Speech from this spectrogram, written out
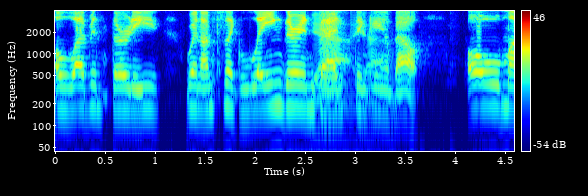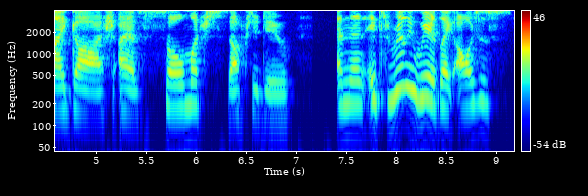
11:30 when I'm just like laying there in Yeah, bed thinking yeah. about oh my gosh, I have so much stuff to do. And then it's really weird like I'll just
